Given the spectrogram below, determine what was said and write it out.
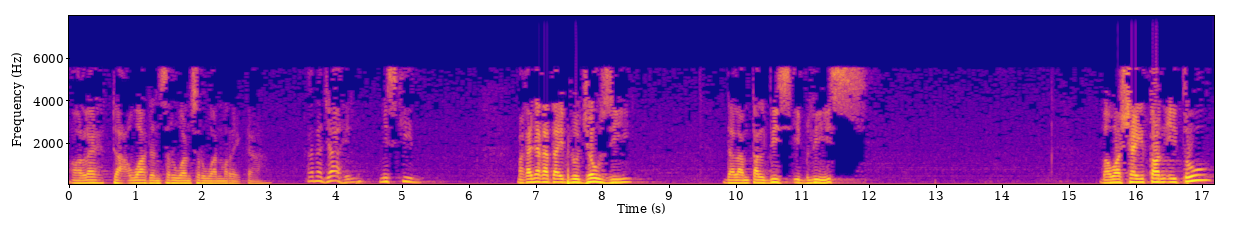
oleh dakwah dan seruan-seruan mereka. Karena jahil, miskin. Makanya kata Ibnu Jauzi dalam Talbis Iblis bahwa syaitan itu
